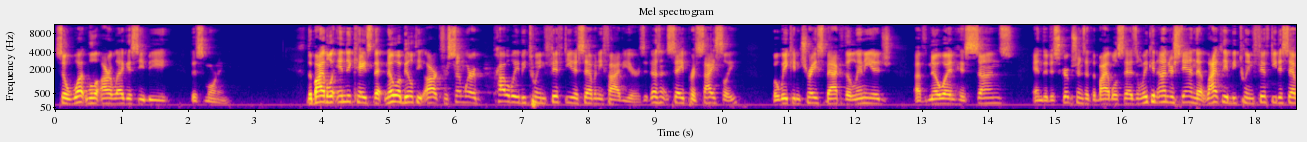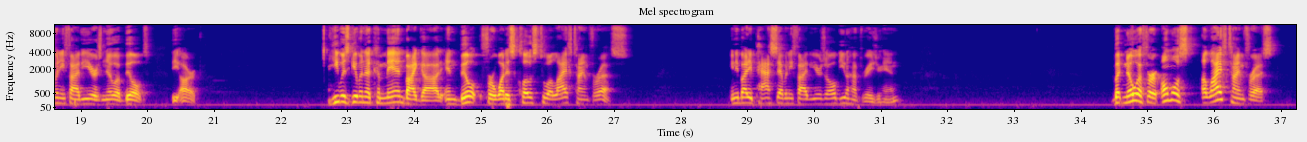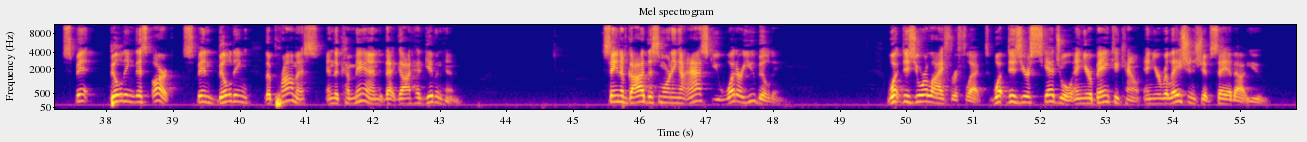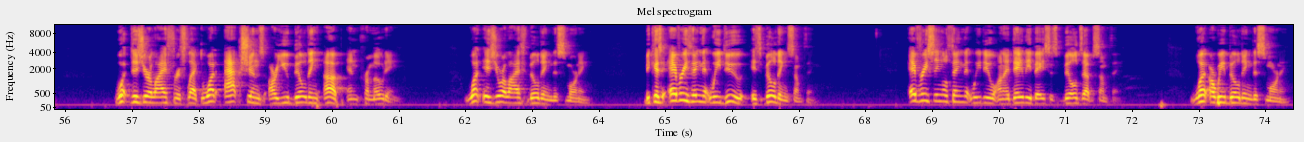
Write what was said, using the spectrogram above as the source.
So what will our legacy be this morning? The Bible indicates that Noah built the ark for somewhere probably between 50 to 75 years. It doesn't say precisely, but we can trace back the lineage of Noah and his sons and the descriptions that the Bible says, and we can understand that likely between 50 to 75 years, Noah built the ark. He was given a command by God and built for what is close to a lifetime for us. Anybody past 75 years old? You don't have to raise your hand. But Noah, for almost a lifetime for us, spent building this ark, spent building the promise and the command that God had given him. Saint of God, this morning I ask you, what are you building? What does your life reflect? What does your schedule and your bank account and your relationship say about you? What does your life reflect? What actions are you building up and promoting? What is your life building this morning? Because everything that we do is building something. Every single thing that we do on a daily basis builds up something. What are we building this morning?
